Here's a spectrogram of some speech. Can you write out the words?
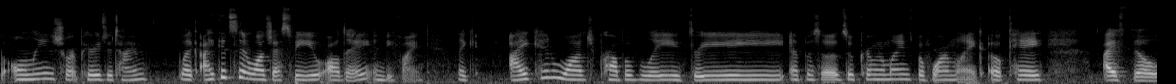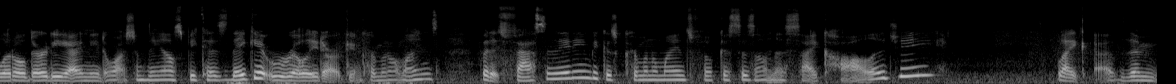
but only in short periods of time. Like I could sit and watch SVU all day and be fine. Like I can watch probably 3 episodes of Criminal Minds before I'm like, okay, I feel a little dirty. I need to watch something else because they get really dark in Criminal Minds. But it's fascinating because Criminal Minds focuses on the psychology like of the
